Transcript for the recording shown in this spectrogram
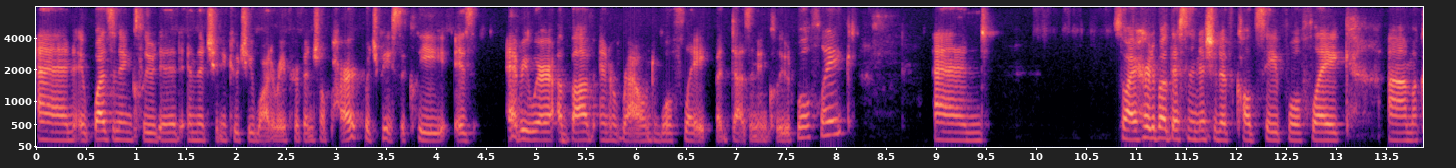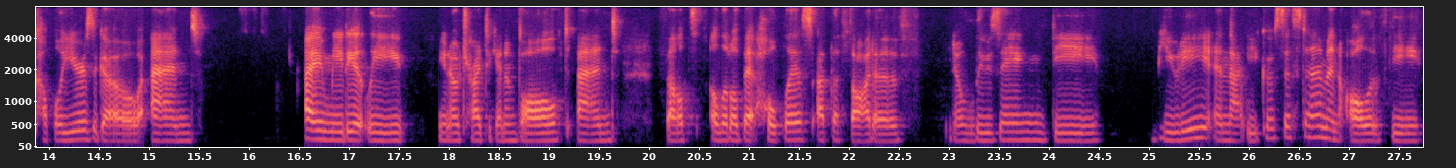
and it wasn't included in the Chiniguchi Waterway Provincial Park, which basically is everywhere above and around Wolf Lake, but doesn't include Wolf Lake. And so I heard about this initiative called Save Wolf Lake um, a couple years ago, and I immediately, you know, tried to get involved and felt a little bit hopeless at the thought of, you know, losing the beauty in that ecosystem and all of the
